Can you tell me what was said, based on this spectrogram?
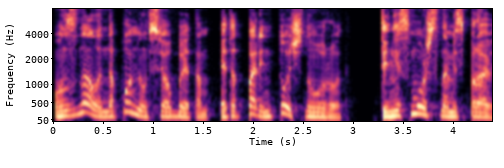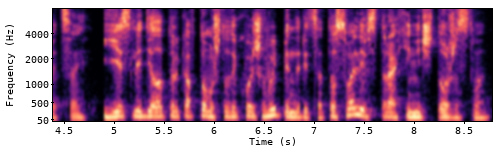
Он знал и напомнил все об этом. Этот парень точно урод. Ты не сможешь с нами справиться. Если дело только в том, что ты хочешь выпендриться, то свали в страхе ничтожества.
